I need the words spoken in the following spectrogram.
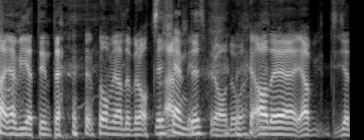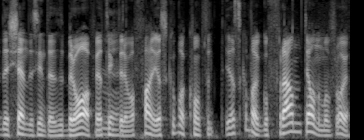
ja, jag vet inte om jag hade bromsat. Det kändes bra då. Ja det, jag, ja, det kändes inte ens bra för jag tyckte det var fan jag ska bara jag ska bara gå fram till honom och fråga.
